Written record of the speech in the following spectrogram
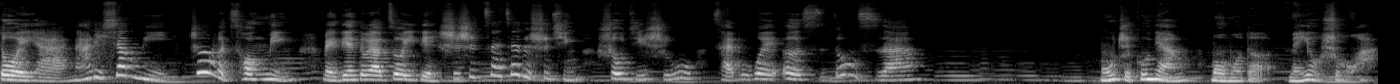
对呀，哪里像你这么聪明，每天都要做一点实实在在的事情，收集食物，才不会饿死冻死啊。”拇指姑娘默默的没有说话。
